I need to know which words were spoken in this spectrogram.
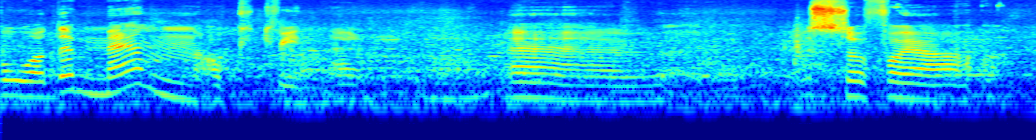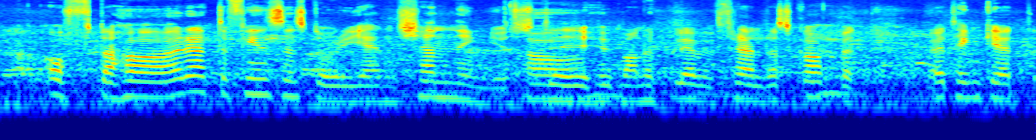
både män och kvinnor, eh, så får jag ofta höra att det finns en stor igenkänning just Ja. i hur man upplever föräldraskapet. Och jag tänker att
